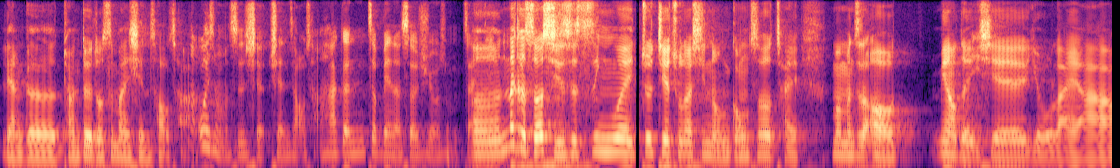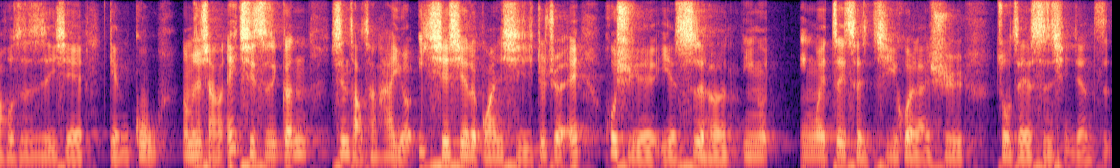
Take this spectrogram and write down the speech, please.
两个团队都是卖仙草茶。为什么是仙仙草茶？它跟这边的社区有什么在？呃，那个时候其实是因为就接触到新农工之后，才慢慢知道哦庙的一些由来啊，或者是一些典故。那么就想，哎、欸，其实跟仙草茶它有一些些的关系，就觉得哎、欸，或许也也适合，因为因为这次机会来去做这些事情，这样子。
